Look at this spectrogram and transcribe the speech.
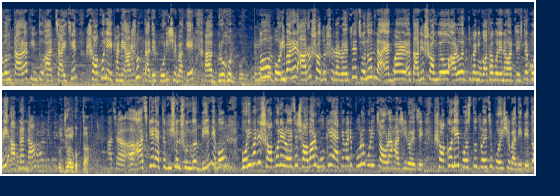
এবং তারা কিন্তু আজ চাইছেন সকলে এখানে আসুক তাদের পরিষেবাকে গ্রহণ করুক। তো পরিবারের আরও সদস্যরা রয়েছে। চলুন না একবার তাদের সঙ্গেও আরও একটুখানি কথা বলে নেওয়ার চেষ্টা করি। আপনার নাম? উজ্জ্বল গুপ্তা। আচ্ছা আ- আজকের একটা ভীষণ সুন্দর দিন এবং পরিবারের সকলে রয়েছে সবার মুখে একেবারে পুরোপুরি চওড়া হাসি রয়েছে সকলেই প্রস্তুত রয়েছে পরিষেবা দিতে তো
